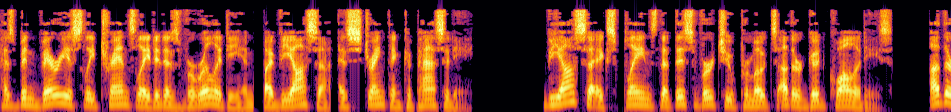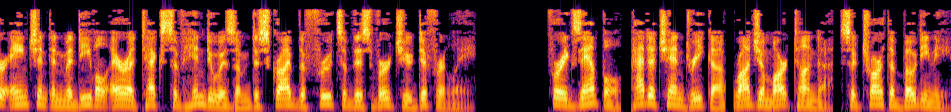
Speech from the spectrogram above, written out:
has been variously translated as virility and, by Vyasa, as strength and capacity. Vyasa explains that this virtue promotes other good qualities. Other ancient and medieval-era texts of Hinduism describe the fruits of this virtue differently. For example, Padachandrika, Raja Martanda, Siddhartha Bodhini,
